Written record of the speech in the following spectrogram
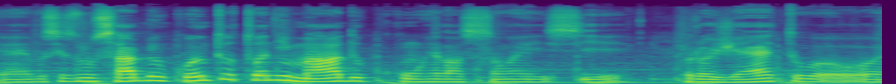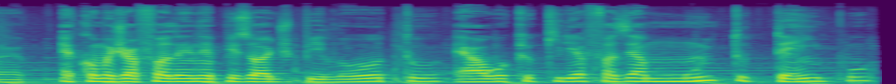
É, vocês não sabem o quanto eu tô animado com relação a esse projeto. É, é como eu já falei no episódio piloto, é algo que eu queria fazer há muito tempo.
